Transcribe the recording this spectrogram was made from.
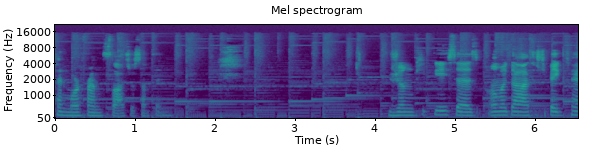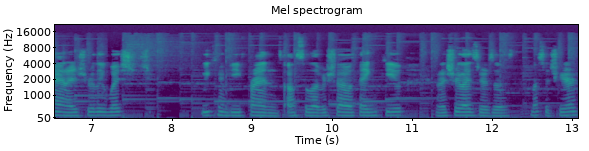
10 more friend slots or something. Jung Kiki says, Oh my god, such a big fan. I just really wish we can be friends. Also love your show. Thank you. And I just realized there's a message here.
